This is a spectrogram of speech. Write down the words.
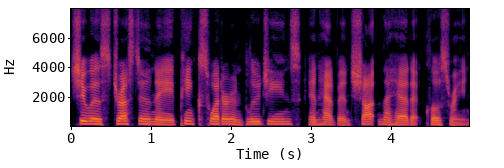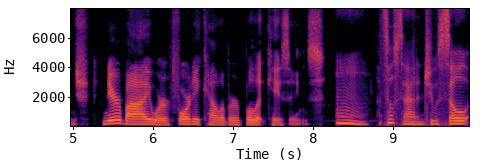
She was dressed in a pink sweater and blue jeans and had been shot in the head at close range. Nearby were 40 caliber bullet casings. Mm, that's so sad. And she was so,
